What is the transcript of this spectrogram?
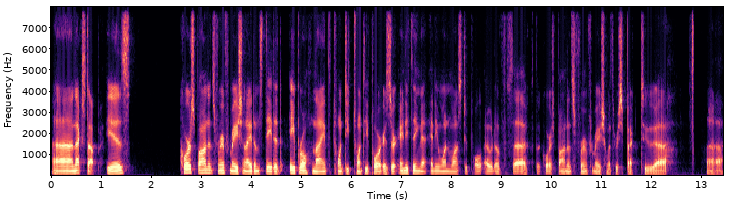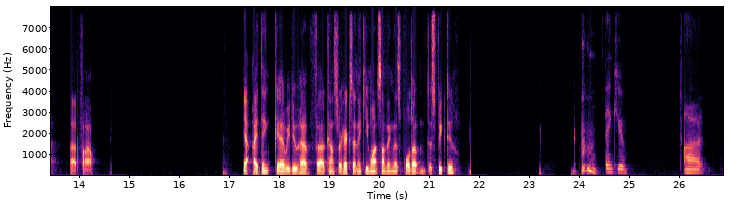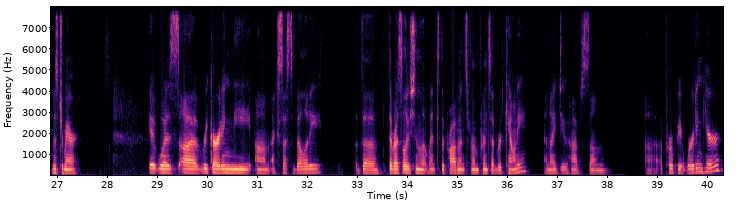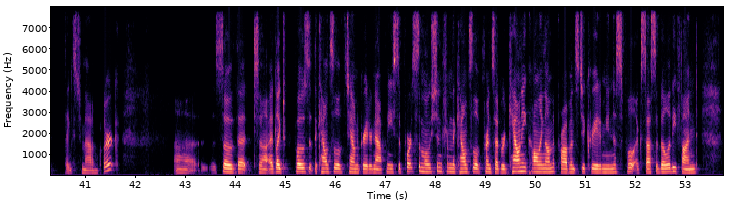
next up is correspondence for information items dated April 9th, 2024. Is there anything that anyone wants to pull out of the, the correspondence for information with respect to uh, uh, that file. Yeah, I think uh, we do have uh, Councillor Hicks. I think you want something that's pulled out to speak to. Thank you, uh, Mr. Mayor. It was uh, regarding the um, accessibility, the, the resolution that went to the province from Prince Edward County. And I do have some uh, appropriate wording here, thanks to Madam Clerk. Uh, So that uh, I'd like to propose that the Council of the Town of Greater Napanee supports the motion from the Council of Prince Edward County calling on the province to create a municipal accessibility fund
